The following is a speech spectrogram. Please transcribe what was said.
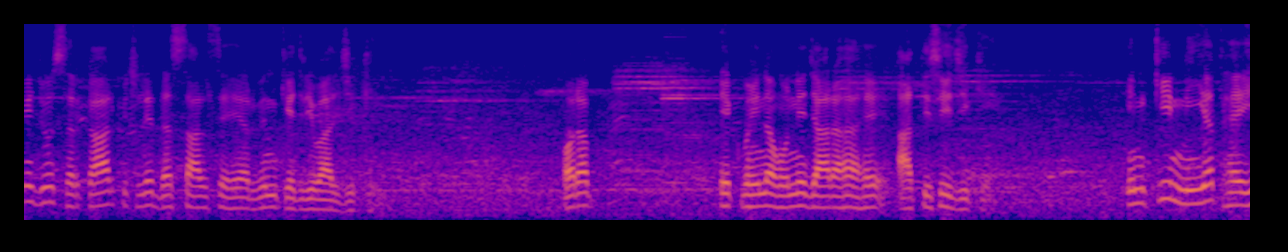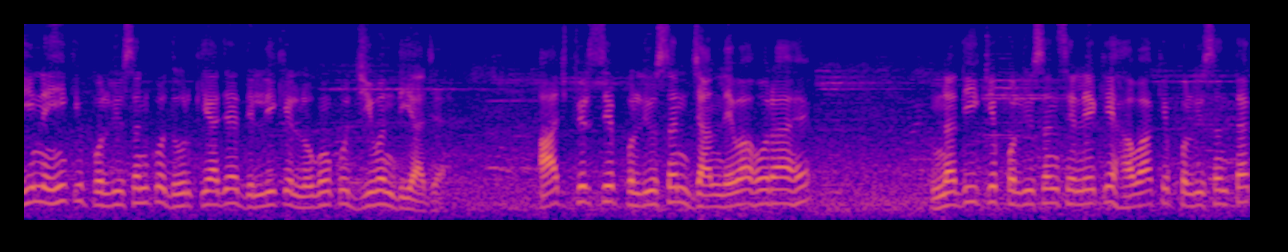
जो सरकार पिछले दस साल से है अरविंद केजरीवाल जी की और अब एक महीना होने जा रहा है आतिशी जी की इनकी नीयत है ही नहीं कि पोल्यूशन को दूर किया जाए, दिल्ली के लोगों को जीवन दिया जाए। आज फिर से पोल्यूशन जानलेवा हो रहा है। नदी के पोल्यूशन से लेके हवा के पोल्यूशन तक,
